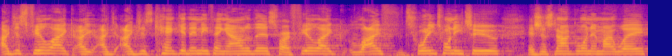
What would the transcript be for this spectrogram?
I just feel like I, I, I, just can't get anything out of this, or I feel like life 2022 is just not going in my way.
